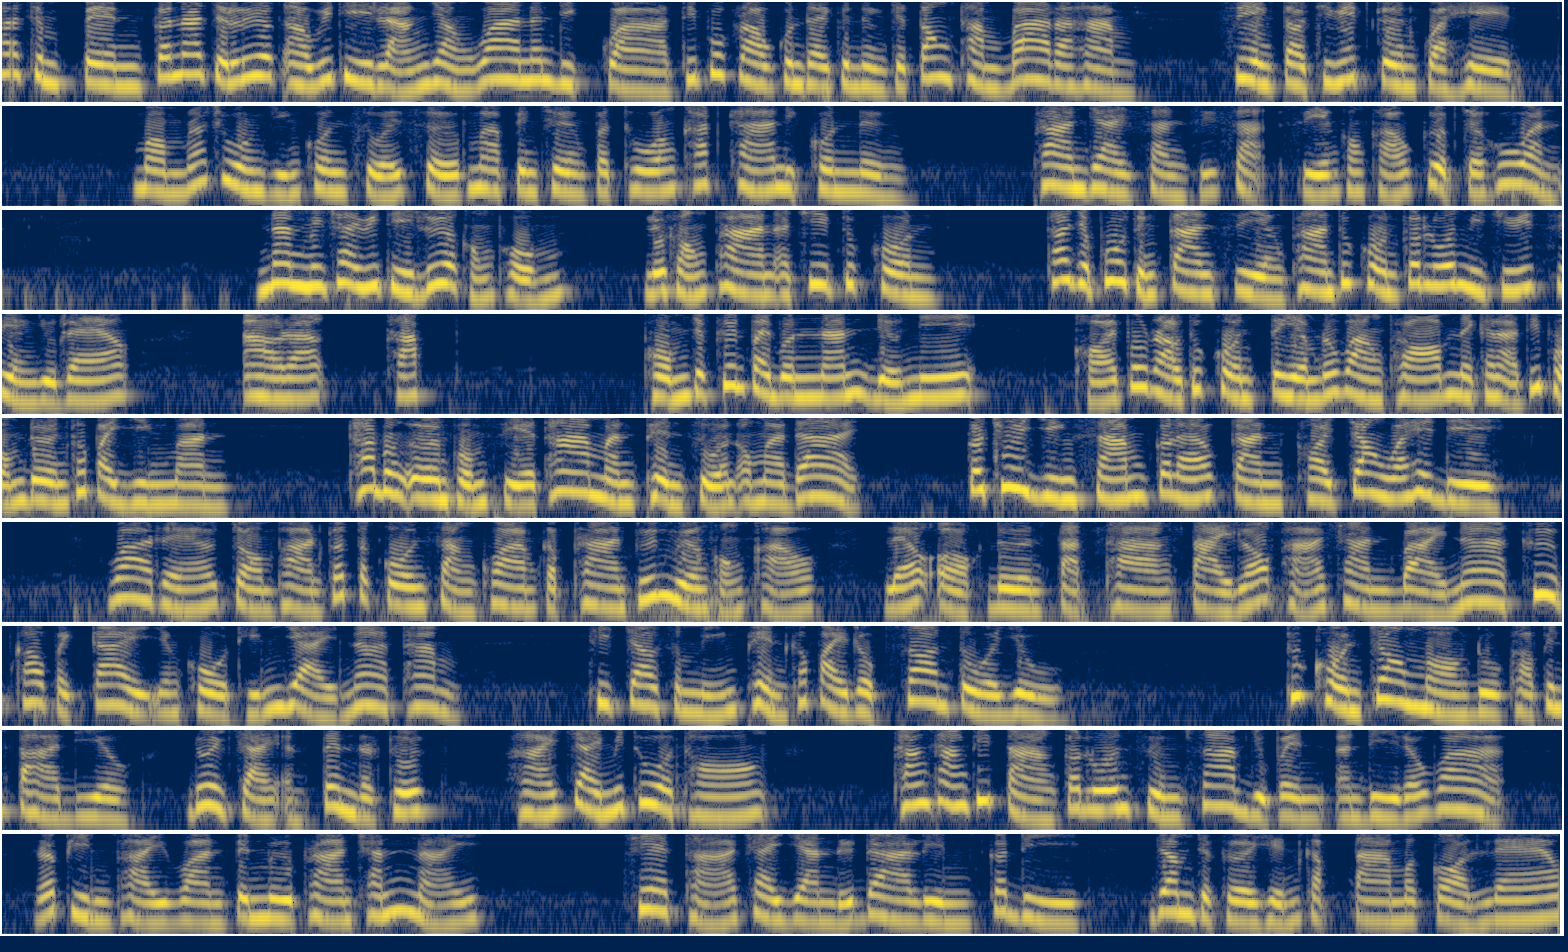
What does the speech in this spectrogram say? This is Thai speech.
ถ้าจำเป็นก็น่าจะเลือกเอาวิธีหลังอย่างว่านั่นดีกว่า ที่พวกเราคนใดคนหนึ่งจะต้องทำบ้าระหำเสี่ยงต่อชีวิตเกินกว่าเหตุ หม่อมราชวงศ์หญิงคนสวยเสริมมาเป็นเชิงประท้วงคัดค้านอีกคนหนึ่ง พรานใหญ่สั่นศีรษะเสียงของเขาเกือบจะห้วน นั่นไม่ใช่วิธีเลือกของผม หรือของพรานอาชีพทุกคน ถ้าจะพูดถึงการเสี่ยงพรานทุกคนก็ล้วนมีชีวิตเสี่ยงอยู่แล้ว เอาละครับ ผมจะขึ้นไปบนนั้น เดี๋ยวนี้ ขอให้พวกเราทุกคนเตรียมระวังพร้อมในขณะที่ผมเดินเข้าไปยิงมัน ถ้าบังเอิญผมเสียท่ามันเพ่นสวนออกมาได้ ก็ช่วยยิงซ้ำก็แล้วกันคอยจ้องไว้ให้ดี ว่าแล้วจอมผ่านก็ตะโกนสั่งความกับพรานพื้นเมืองของเขา แล้วออกเดินตัดทางไต่ลอบผาชันบ่ายหน้าคืบเข้าไปใกล้ยังโขดหินใหญ่หน้าถ้ำที่เจ้าสมิงเพ่นเข้าไปหลบซ่อนตัวอยู่ ทุกคนจ้องมองดูเขาเป็นตาเดียว ด้วยใจอันเต้นระทึก หายใจไม่ทั่วท้อง ทั้งๆทที่ต่างก็ล้วนซึมซาบอยู่เป็นอันดีแล้วว่าระพินภัยวันเป็นมือพรานชั้นไหน เชษฐาชายยันหรือดารินก็ดี ย่อมจะเคยเห็นกับตามาก่อนแล้ว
